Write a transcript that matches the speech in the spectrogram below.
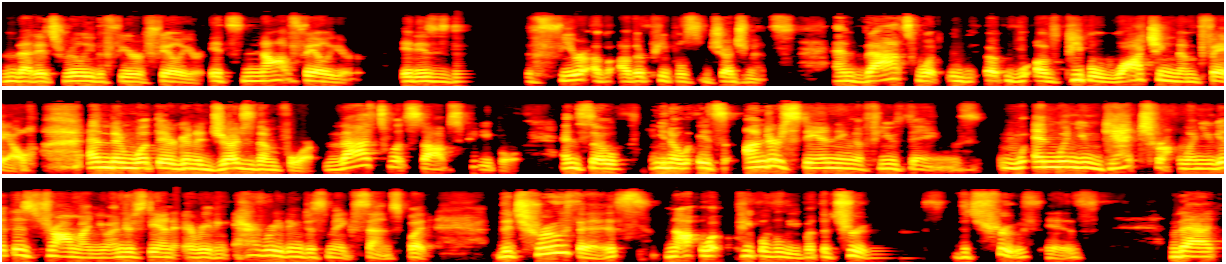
and that it's really the fear of failure. It's not failure. It is the fear of other people's judgments. And that's what of people watching them fail and then what they're going to judge them for. That's what stops people. And so you know it's understanding a few things. And when you get tra- when you get this trauma and you understand everything everything just makes sense. But the truth is not what people believe, but the truth. The truth is that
